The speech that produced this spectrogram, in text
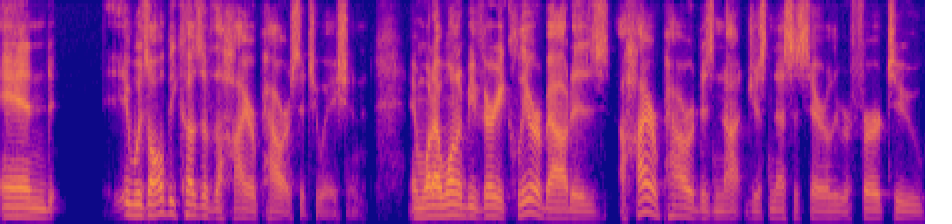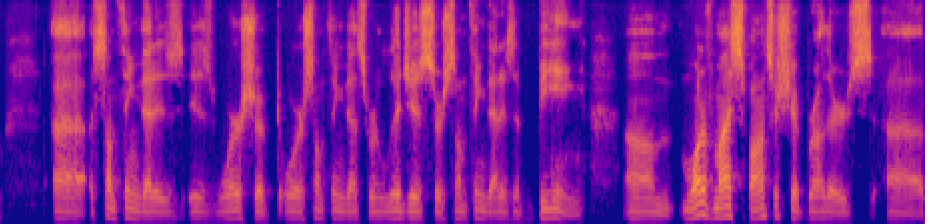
And it was all because of the higher power situation. And what I want to be very clear about is a higher power does not just necessarily refer to uh, something that is is worshipped or something that's religious or something that is a being. Um, one of my sponsorship brothers, uh,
